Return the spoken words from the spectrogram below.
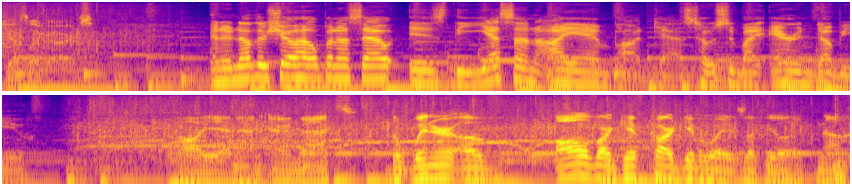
just like ours. And another show helping us out is the Yes on I Am podcast, hosted by Aaron W. Oh yeah, man. Aaron Max. The winner of all of our gift card giveaways, I feel like. No.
